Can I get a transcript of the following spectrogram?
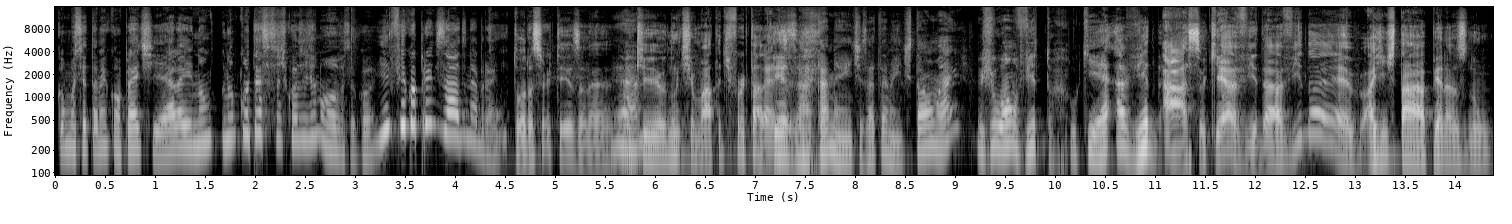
como você também complete ela e não, não aconteça essas coisas de novo, sacou? E fica o aprendizado, né, Brad? Com toda certeza, né? É. O que não te mata te fortalece. né? Exatamente, exatamente. Então, mas, João Vitor, o que é a vida? Ah, isso que é a vida. A vida é. A gente tá apenas num,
